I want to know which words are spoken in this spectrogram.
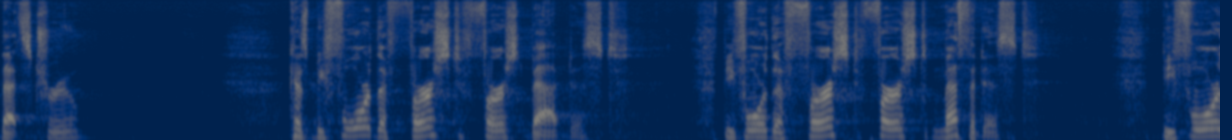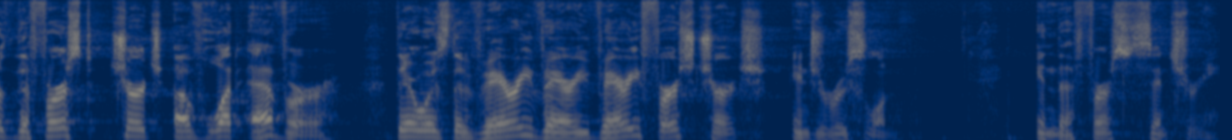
that's true? Because before the first First Baptist, before the first First Methodist, before the first church of whatever, there was the very, very, very first church in Jerusalem in the first century.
